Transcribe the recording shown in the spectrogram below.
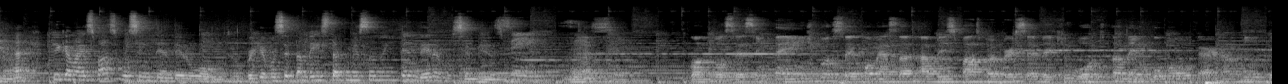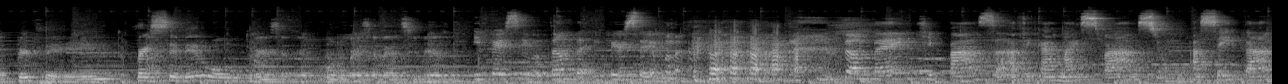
né? Fica mais fácil você entender o outro, porque você também está começando a entender a você mesmo. Sim. Né? Sim. Quando você se entende, você começa a abrir espaço para perceber que o outro também ocupa um lugar na vida. Perfeito. Perceber o outro. Perceber o outro, percebendo si mesmo. E percebo também, percebo, né? também que passa a ficar mais fácil aceitar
